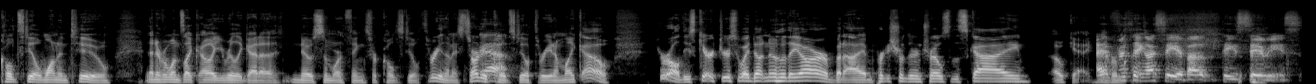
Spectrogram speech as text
Cold Steel one and two, and then everyone's like, "Oh, you really got to know some more things for Cold Steel three. And then I started Cold Steel three, and I'm like, "Oh, there are all these characters who I don't know who they are, but I'm pretty sure they're in Trails of the Sky." Okay, everything I see about these series,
